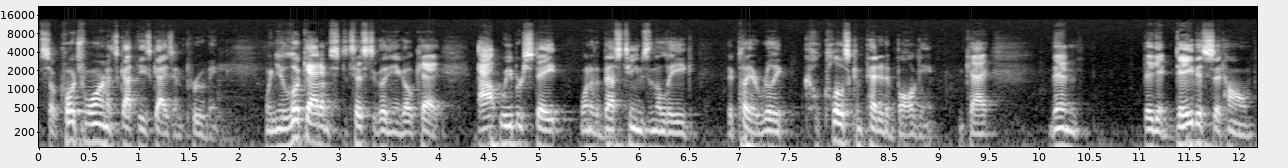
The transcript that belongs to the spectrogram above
so Coach Warren has got these guys improving. When you look at them statistically, and you go, okay, at Weber State, one of the best teams in the league, they play a really close competitive ball game. Okay, Then they get Davis at home,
